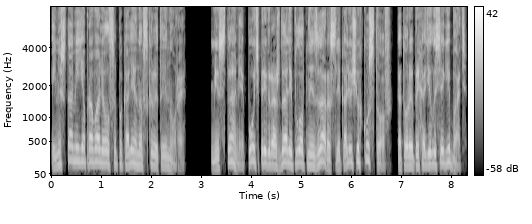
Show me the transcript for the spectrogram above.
и местами я проваливался по колено в скрытые норы. Местами путь преграждали плотные заросли колючих кустов, которые приходилось огибать,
